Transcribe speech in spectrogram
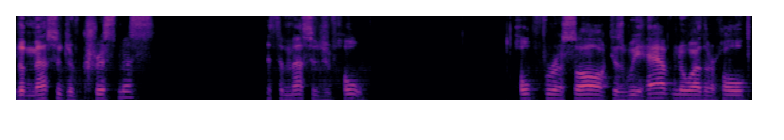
the message of Christmas, it's a message of hope. hope for us all because we have no other hope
